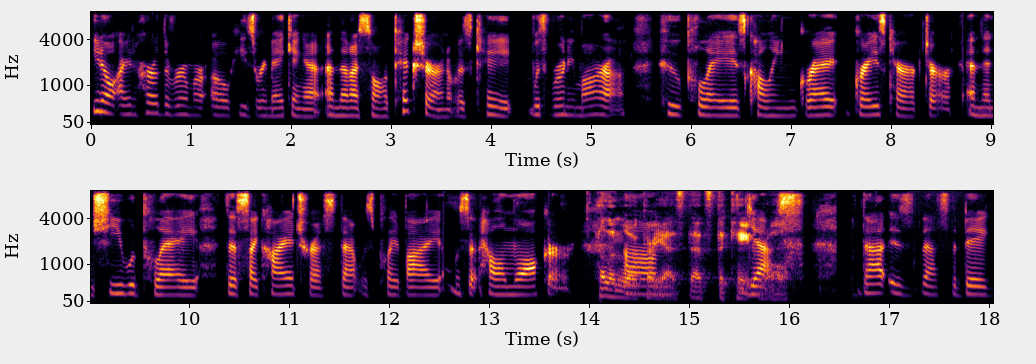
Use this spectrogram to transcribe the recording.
You know, I'd heard the rumor, oh, he's remaking it. And then I saw a picture and it was Cate with Rooney Mara, who plays Colleen Gray, Gray's character. And then she would play the psychiatrist that was played by, was it Helen Walker? Helen Walker, Um, yes, that's the Cate yes. That is, that's the big,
